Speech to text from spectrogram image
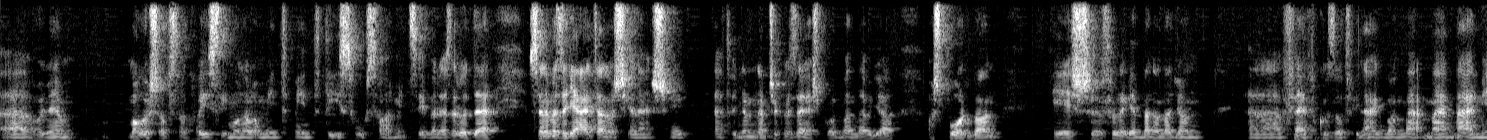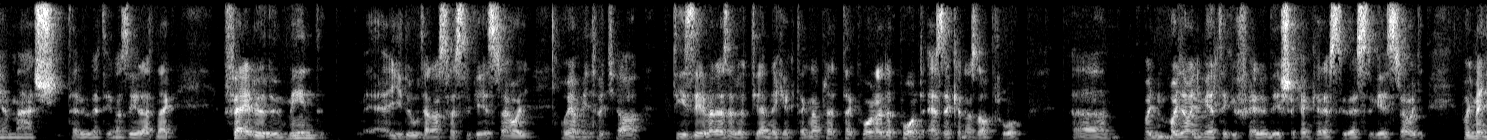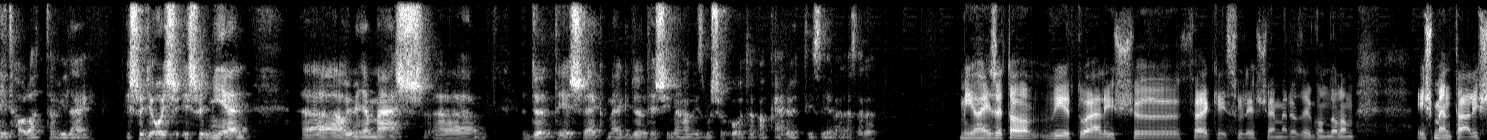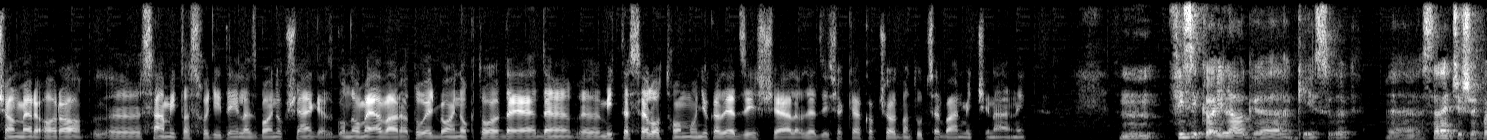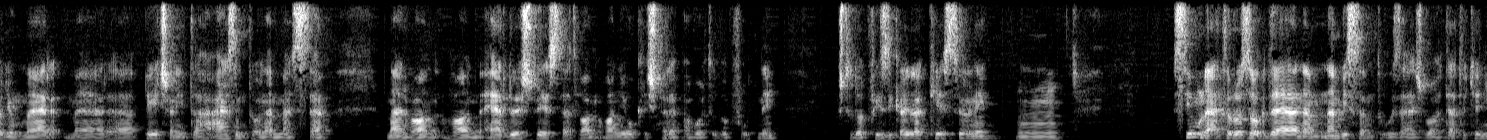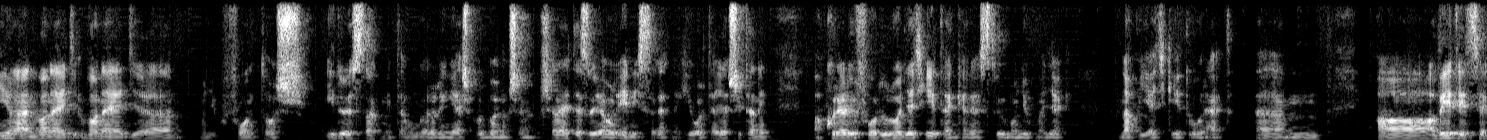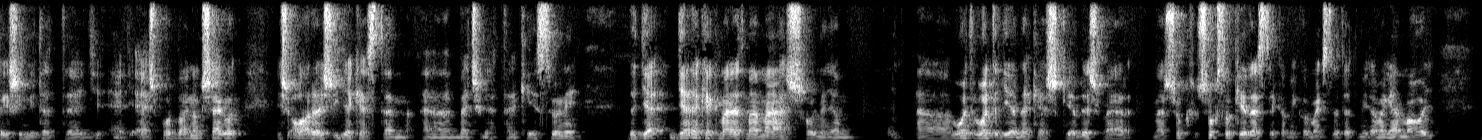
uh, hogy mondjam, magasabb szakmai színvonalon, mint, mint 10-20-30 évvel ezelőtt, de szerintem ez egy általános jelenség. Tehát, hogy nem, nem csak az e-sportban, de ugye a, a sportban, és főleg ebben a nagyon uh, felfokozott világban, már, bármilyen más területén az életnek, fejlődünk mind, idő után azt veszük észre, hogy olyan, mintha tíz évvel ezelőtti emlékek tegnap lettek volna, de pont ezeken az apró uh, vagy, vagy nagy mértékű fejlődéseken keresztül veszük észre, hogy, hogy mennyit haladt a világ és hogy, hogy, és hogy milyen, uh, hogy mondjam, más döntések, meg döntési mechanizmusok voltak akár 5-10 évvel ezelőtt. Mi a helyzet a virtuális felkészüléssel, mert azért gondolom, és mentálisan, mert arra számítasz, hogy idén lesz bajnokság, ez gondolom elvárható egy bajnoktól, de, de mit teszel otthon mondjuk az edzéssel, az edzésekkel kapcsolatban tudsz-e bármit csinálni? Mm, fizikailag készülök. Szerencsések vagyunk, mert, mert Pécsen itt a házunktól nem messze már van, van erdős rész, tehát van, van jó kis terep, ahol tudok futni, és tudok fizikailag készülni. Mm. Szimulátorozok, de nem, nem viszem túlzásba. Tehát, hogyha nyilván van egy, van egy mondjuk fontos időszak, mint a Hungaroring Esportbajnokságnak selejtezője, ahol én is szeretnék jól teljesíteni, akkor előfordul, hogy egy héten keresztül mondjuk megyek napi egy-két órát. Um, a, VTCR is indított egy, egy e-sportbajnokságot, és arra is igyekeztem e, becsülettel készülni, de gyerekek mellett már más, hogy mondjam, volt, volt egy érdekes kérdés, mert, mert sok, sokszor kérdezték, amikor megszületett Mira meg Emma, hogy,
